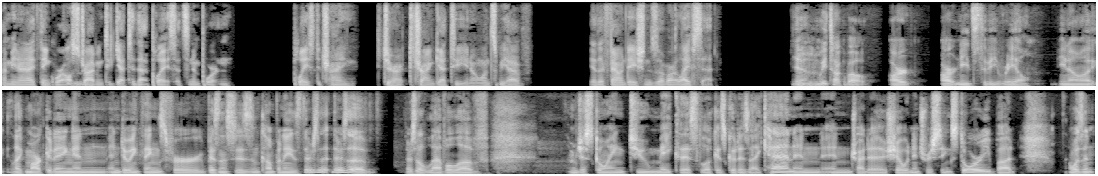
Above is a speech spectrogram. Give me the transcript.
I mean, and I think we're all mm-hmm. striving to get to that place. That's an important place to try and to, to try and get to. You know, once we have the other foundations of our life set. Yeah, mm-hmm. we talk about art. Art needs to be real. You know, like like marketing and and doing things for businesses and companies. There's a there's a there's a level of I'm just going to make this look as good as I can and and try to show an interesting story. But I wasn't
